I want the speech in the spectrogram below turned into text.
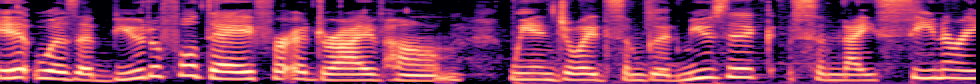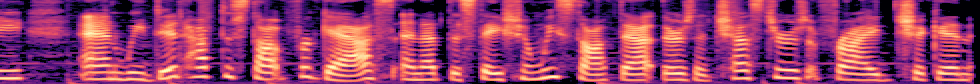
It was a beautiful day for a drive home. We enjoyed some good music, some nice scenery, and we did have to stop for gas. And at the station we stopped at, there's a Chester's fried chicken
